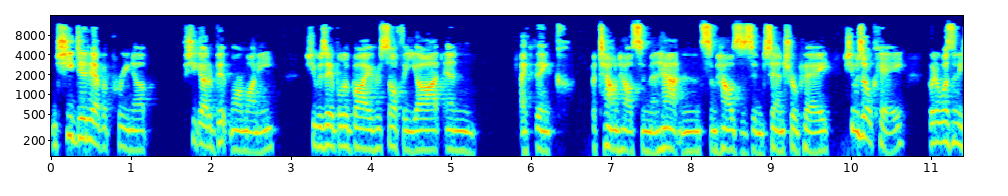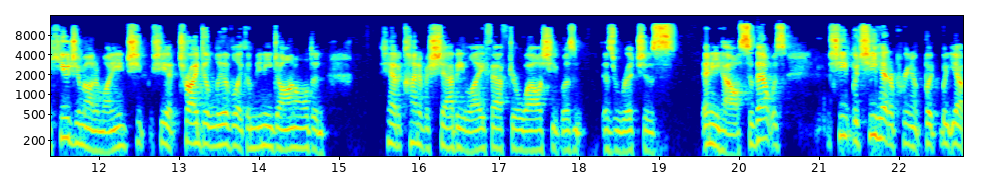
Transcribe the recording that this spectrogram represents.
and she did have a prenup. She got a bit more money. She was able to buy herself a yacht and I think a townhouse in Manhattan, some houses in Saint Tropez. She was okay, but it wasn't a huge amount of money. She she had tried to live like a mini Donald, and she had a kind of a shabby life after a while. She wasn't as rich as anyhow. So that was she, but she had a prenup. But but yeah,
